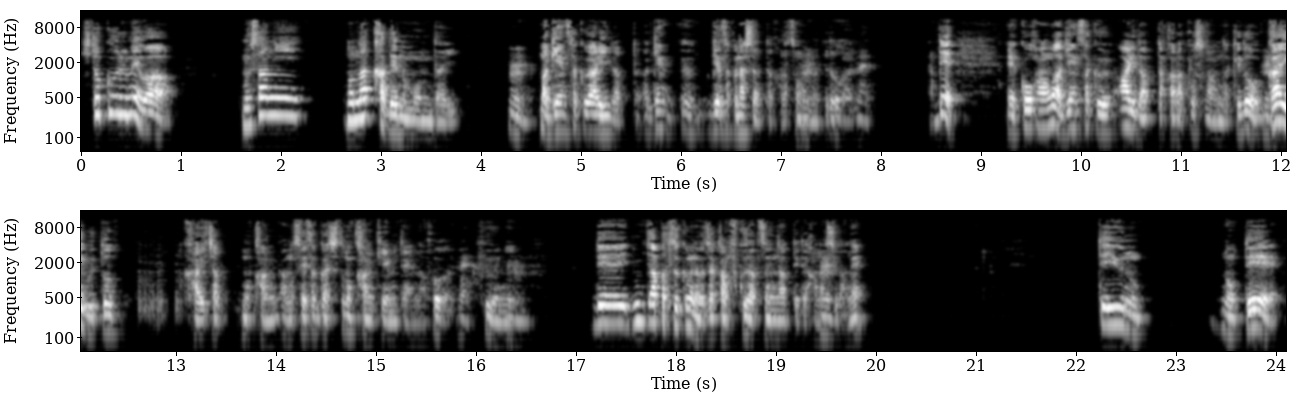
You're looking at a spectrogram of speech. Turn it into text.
一クール目は、ムサニの中での問題、うん。まあ原作ありだった、あ原うん原作なしだったからそうなんだけど、そうだね。で、えー後半は原作ありだったからこそなんだけど、うん外部と会社の関、あの制作会社との関係みたいなそうだね。風に。うん。で、やっぱ2クール目が若干複雑になってて話がね。っていうのので、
